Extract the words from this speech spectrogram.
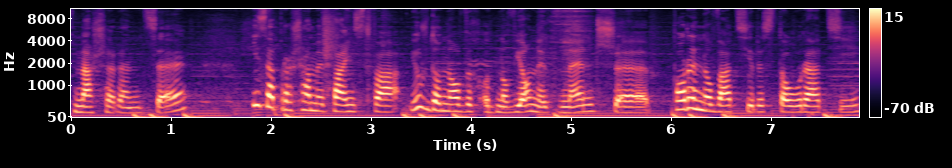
w nasze ręce i zapraszamy Państwa już do nowych, odnowionych wnętrz, e, po renowacji restauracji.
